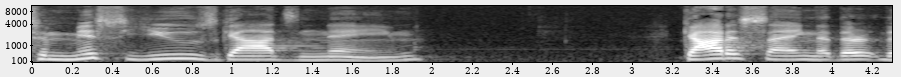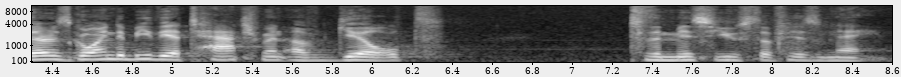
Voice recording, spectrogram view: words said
to misuse God's name, God is saying that there, there's going to be the attachment of guilt to the misuse of his name.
